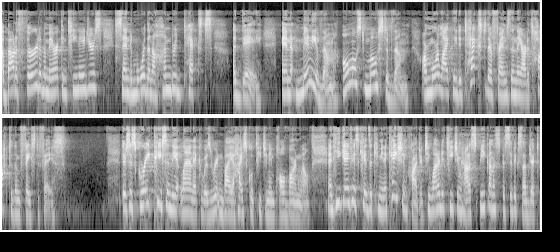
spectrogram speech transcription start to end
about a third of American teenagers send more than 100 texts a day. And many of them, almost most of them, are more likely to text their friends than they are to talk to them face to face. There's this great piece in The Atlantic. It was written by a high school teacher named Paul Barnwell. And he gave his kids a communication project. He wanted to teach them how to speak on a specific subject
